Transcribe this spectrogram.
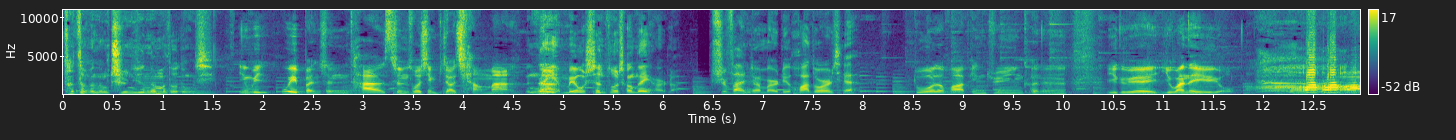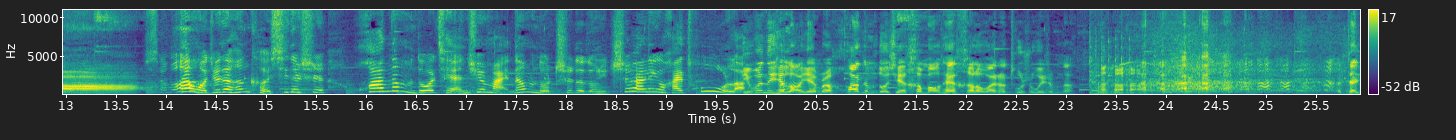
他怎么能吃进去那么多东西？因为胃本身它伸缩性比较强嘛，那也没有伸缩成那样的。吃饭上面得花多少钱？多的话平均可能一个月一万的也有。啊但我觉得很可惜的是，花那么多钱去买那么多吃的东西，吃完了以后还吐了你。问那些老爷们儿，花那么多钱喝茅台喝了晚上吐是为什么呢？但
